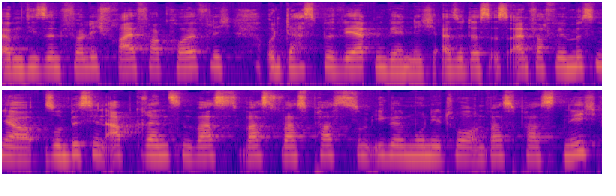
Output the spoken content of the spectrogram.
Ähm, die sind völlig frei verkäuflich und das bewerten wir nicht. Also das ist einfach, wir müssen ja so ein bisschen abgrenzen, was, was, was passt zum Eagle Monitor und was passt nicht.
